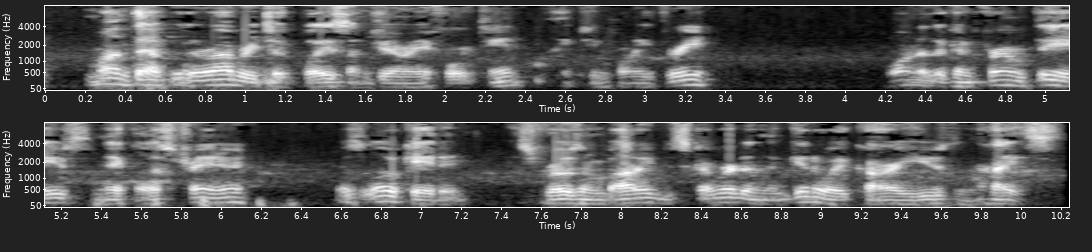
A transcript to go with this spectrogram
a month after the robbery took place on January 14, 1923, one of the confirmed thieves, Nicholas Trainer, was located, his frozen body discovered in the getaway car used in the heist,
